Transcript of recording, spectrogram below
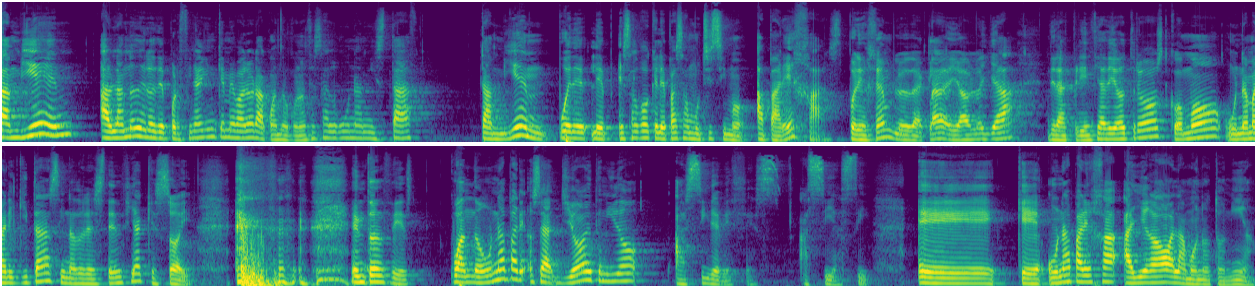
También, hablando de lo de por fin alguien que me valora cuando conoces alguna amistad, también puede, es algo que le pasa muchísimo a parejas. Por ejemplo, claro, yo hablo ya de la experiencia de otros como una mariquita sin adolescencia que soy. Entonces, cuando una pareja, o sea, yo he tenido así de veces, así, así, eh, que una pareja ha llegado a la monotonía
